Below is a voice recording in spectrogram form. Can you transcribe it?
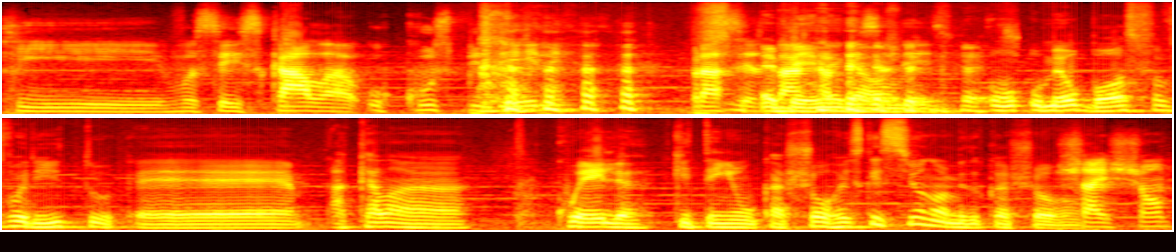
Que você escala o cuspe dele pra É acertar bem a cabeça legal. dele. O, o meu boss favorito é aquela coelha que tem um cachorro. Eu esqueci o nome do cachorro. Shai Chomp.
